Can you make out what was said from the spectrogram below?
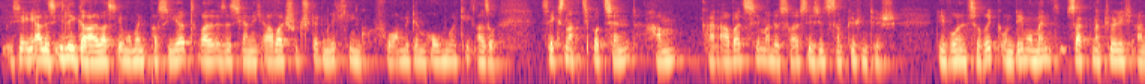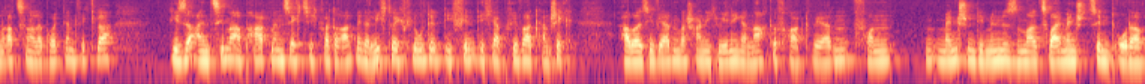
ist ja eh alles illegal, was im Moment passiert, weil es ist ja nicht Arbeitsschutzstättenrichtlinienkonform mit dem Homeworking. Also 86 Prozent haben kein Arbeitszimmer, das heißt, sie sitzen am Küchentisch. Die wollen zurück und in dem Moment sagt natürlich ein rationaler Projektentwickler, diese Einzimmer-Apartment, 60 Quadratmeter, lichtdurchflutet, die finde ich ja privat ganz schick. Aber sie werden wahrscheinlich weniger nachgefragt werden von Menschen, die mindestens mal zwei Menschen sind oder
